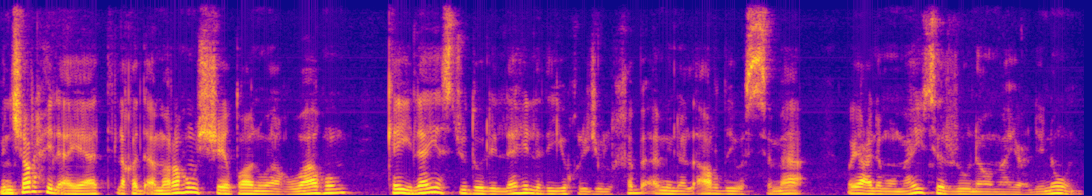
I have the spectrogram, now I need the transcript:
من شرح الآيات لقد أمرهم الشيطان وأغواهم كي لا يسجدوا لله الذي يخرج الخبأ من الأرض والسماء ويعلم ما يسرون وما يعلنون.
